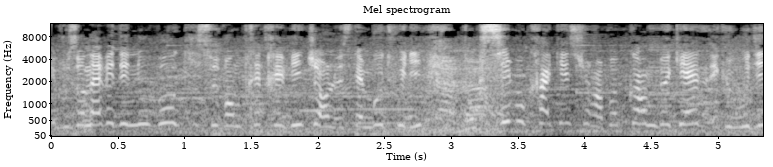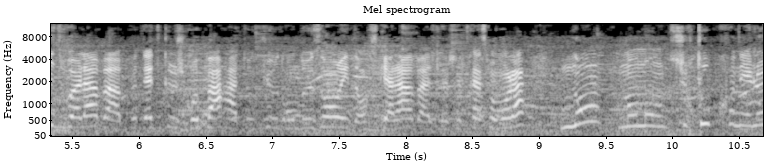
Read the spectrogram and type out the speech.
Et vous en avez des nouveaux qui se vendent très très vite, genre le Stembo Twilly. Donc si vous craquez sur un popcorn bucket et que vous dites voilà bah peut-être que je repars à Tokyo dans deux ans et dans ce cas là bah je l'achèterai à ce moment là. Non, non, non, surtout prenez-le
